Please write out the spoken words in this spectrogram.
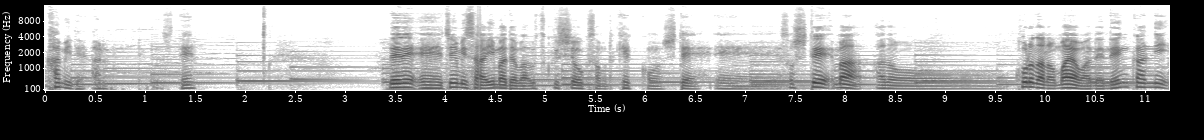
神である。ということですね。でね、えージェイミーさんは今では美しい奥様と結婚して、えーそして、まああのーコロナの前はね年間に、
